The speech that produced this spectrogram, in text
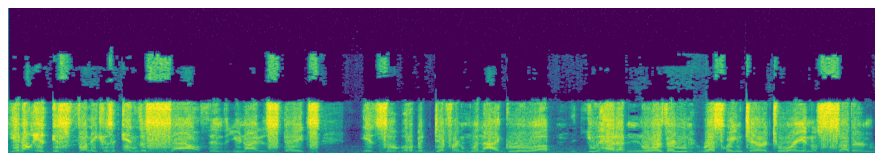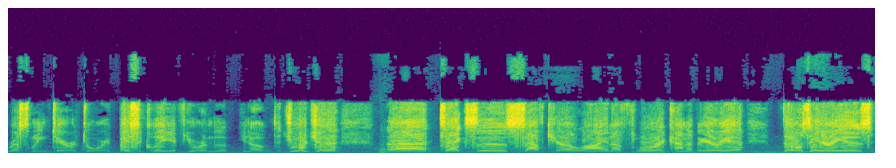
you know it, it's funny because in the South, in the United States, it's a little bit different. When I grew up, you had a northern wrestling territory and a southern wrestling territory. Basically, if you were in the you know the Georgia, uh, Texas, South Carolina, Florida kind of area, those areas,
